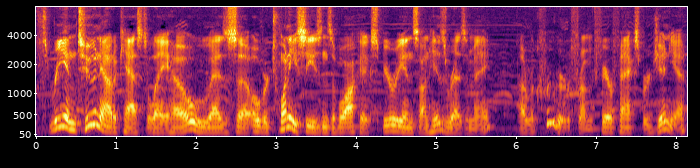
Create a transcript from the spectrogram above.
Three and two now to Castillejo, who has uh, over 20 seasons of Waka experience on his resume, a recruiter from Fairfax, Virginia,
